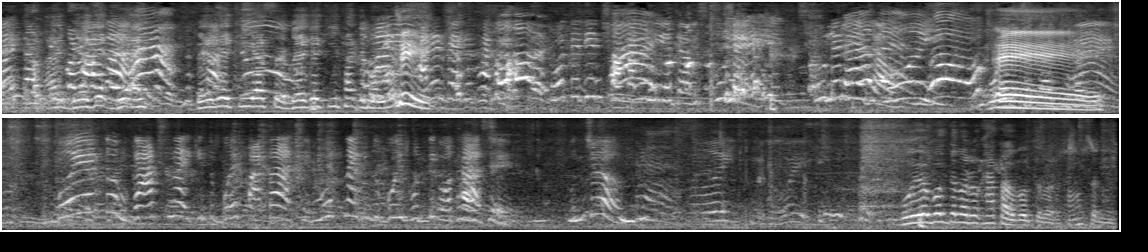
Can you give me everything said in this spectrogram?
নাই ব্যাগে কি আছে? ব্যাগে কি থাকে বলো? তোমার ব্যাগে থাকে। প্রতিদিন সকালে নিয়ে যাও স্কুলে। স্কুলে নিয়ে যাও এই বইয়ের তো গাছ নাই কিন্তু বইয়ের পাতা আছে। মুখ নাই কিন্তু বই ভর্তি কথা আছে। বুঝছ? ওই বইও বলতে পারো খাতাও বলতে পারো সমস্যা নেই।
